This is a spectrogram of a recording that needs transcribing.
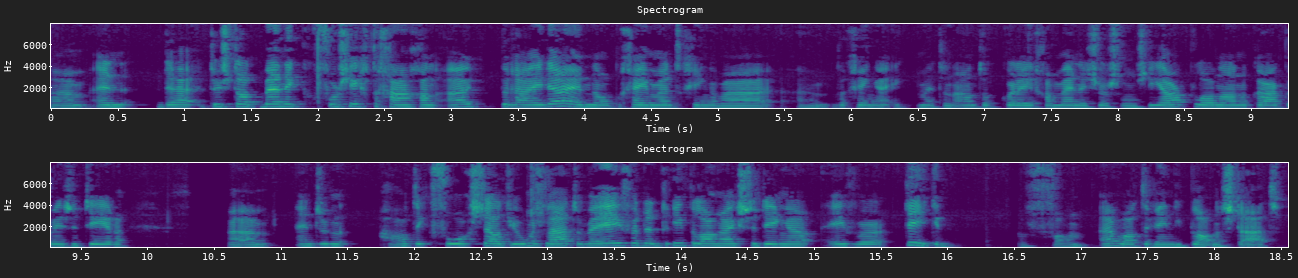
Um, en de, dus dat ben ik voorzichtig aan gaan uitbreiden. En op een gegeven moment gingen we, um, we gingen met een aantal collega-managers onze jaarplannen aan elkaar presenteren. Um, en toen had ik voorgesteld, jongens, laten we even de drie belangrijkste dingen even tekenen. Van hè, wat er in die plannen staat.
